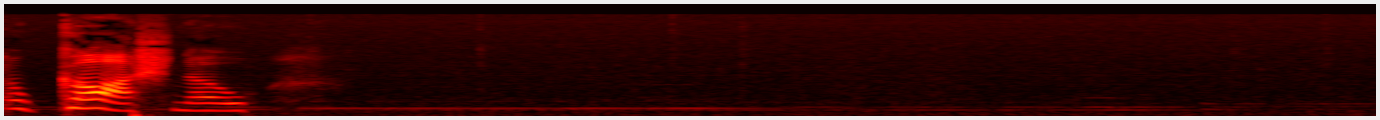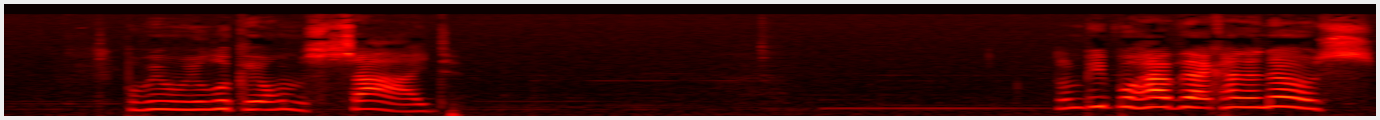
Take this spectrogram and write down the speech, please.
Oh gosh, no. But when we look at on the side, some people have that kind of nose.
